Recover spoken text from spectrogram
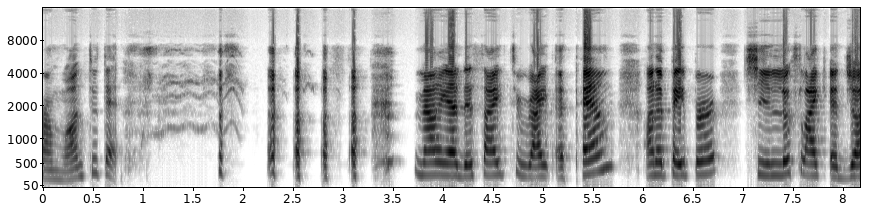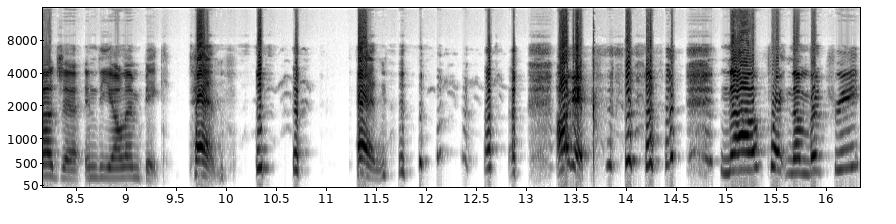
From 1 to 10. Maria decides to write a 10 on a paper. She looks like a judge in the Olympic. 10. 10. okay. now, point number three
